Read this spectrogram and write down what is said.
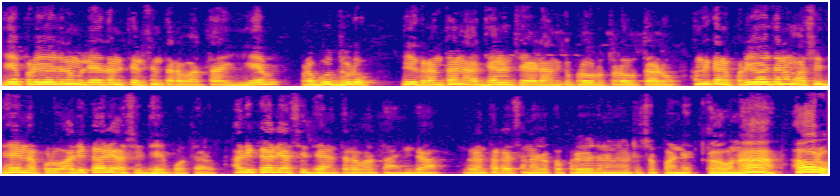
ఏ ప్రయోజనం లేదని తెలిసిన తర్వాత ఏ ప్రబుద్ధుడు ఈ గ్రంథాన్ని అధ్యయనం చేయడానికి ప్రవృత్తుడవుతాడు. అందుకని ప్రయోజనం అసిద్ధి అయినప్పుడు అధికారి అసిద్ధి అయిపోతాడు అధికారి అసిద్ధి అయిన తర్వాత ఇంకా గ్రంథ రచన యొక్క ప్రయోజనం ఏమిటి చెప్పండి? కావున అవరు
